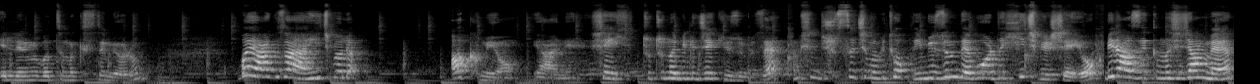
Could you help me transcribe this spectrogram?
Ellerimi batırmak istemiyorum. Bayağı güzel yani hiç böyle akmıyor yani. Şey tutunabilecek yüzümüze. Şimdi şu saçımı bir toplayayım. Yüzümde bu arada hiçbir şey yok. Biraz yakınlaşacağım ve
